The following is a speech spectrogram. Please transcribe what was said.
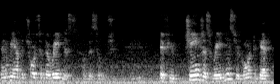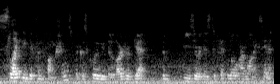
Then we have the choice of the radius of the solution. If you change this radius, you're going to get slightly different functions because clearly the larger you get, the easier it is to fit low harmonics in it.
